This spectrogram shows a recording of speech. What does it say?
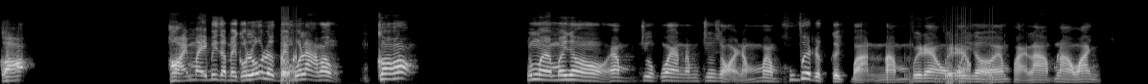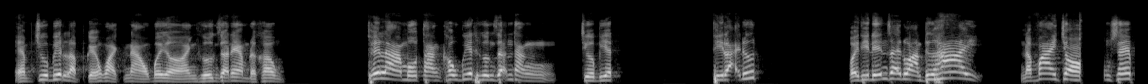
Có. Hỏi mày bây giờ mày có lỗ lực, mày muốn làm không? Có. Nhưng mà bây giờ em chưa quen, em chưa giỏi lắm, em không viết được kịch bản làm video bây giờ em phải làm nào anh? Em chưa biết lập kế hoạch nào bây giờ anh hướng dẫn em được không? Thế là một thằng không biết hướng dẫn thằng chưa biết thì lại đứt. Vậy thì đến giai đoạn thứ hai là vai trò ông sếp.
